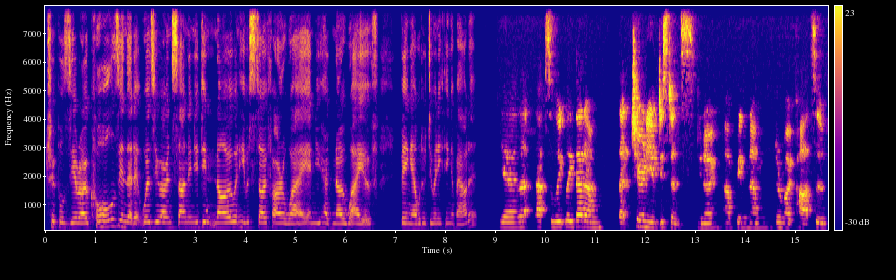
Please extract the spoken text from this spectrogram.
triple zero calls in that it was your own son and you didn't know and he was so far away and you had no way of being able to do anything about it? Yeah, that absolutely. That um that tyranny of distance, you know, up in um, the remote parts of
